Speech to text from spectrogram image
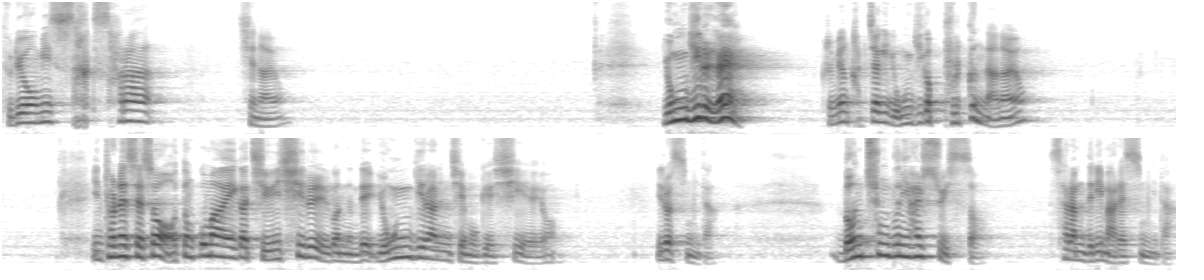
두려움이 싹 사라지나요? 용기를 내. 그러면 갑자기 용기가 불끈 나나요? 인터넷에서 어떤 꼬마아이가 지은 시를 읽었는데 용기라는 제목의 시예요. 이렇습니다. 넌 충분히 할 수 있어. 사람들이 말했습니다.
